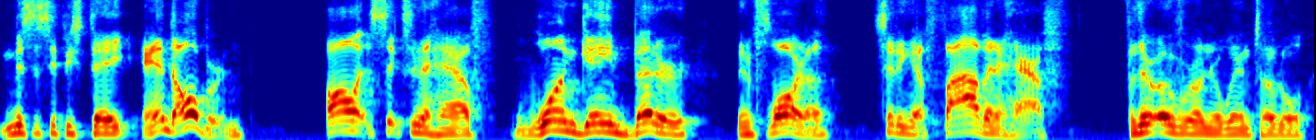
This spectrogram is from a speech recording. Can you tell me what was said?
Mississippi State, and Auburn, all at six and a half. One game better than Florida, sitting at five and a half for their over/under win total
